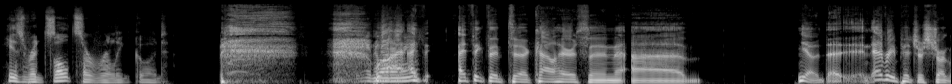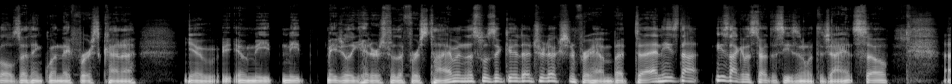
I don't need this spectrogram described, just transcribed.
his results are really good. you know well, I, mean? I, th- I think that uh, Kyle Harrison, uh, you know, th- every pitcher struggles. I think when they first kind of, you know, you know, meet meet major league hitters for the first time, and this was a good introduction for him. But uh, and he's not he's not going to start the season with the Giants, so uh,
